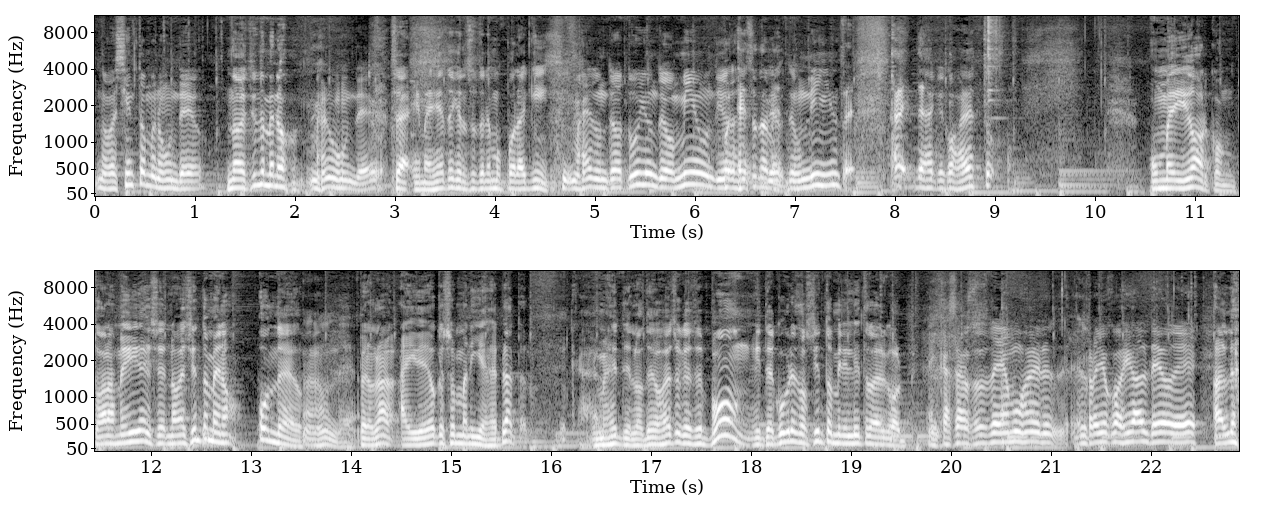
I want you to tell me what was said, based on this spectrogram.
900 menos un dedo, 900 menos. menos un dedo. O sea, imagínate que nosotros tenemos por aquí. Imagínate un dedo tuyo, un dedo mío, un dedo Pues de, de- de un niño. Ay, deja que coja esto. Un medidor con todas las medidas y dice 900 menos un dedo. Menos un dedo. Pero claro, hay dedos que son manillas de plátano. Imagínate los dedos esos que se ¡pum! y te cubre 200 mililitros del golpe. En casa nosotros teníamos el, el rollo cogido al dedo de... Al-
